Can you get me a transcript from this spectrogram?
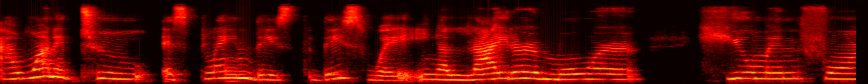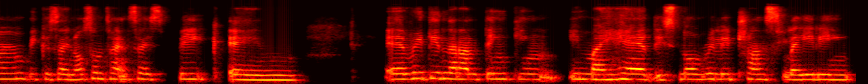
I wanted to explain this this way in a lighter, more human form because I know sometimes I speak and everything that I'm thinking in my head is not really translating.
